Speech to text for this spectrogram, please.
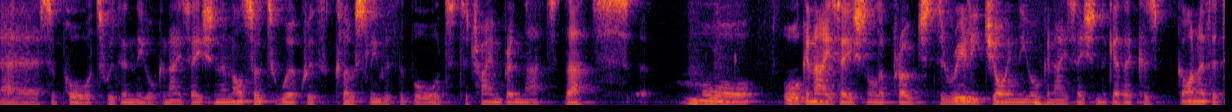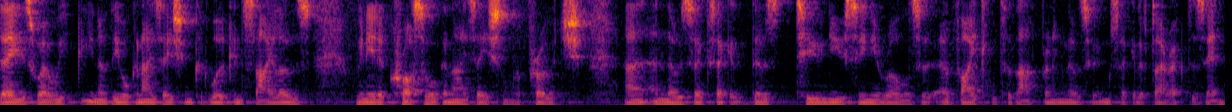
uh, support within the organisation, and also to work with closely with the board to try and bring that that more organizational approach to really join the organization together because gone are the days where we you know the organization could work in silos. We need a cross organizational approach uh, and those executive those two new senior roles are, are vital to that bringing those executive directors in.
